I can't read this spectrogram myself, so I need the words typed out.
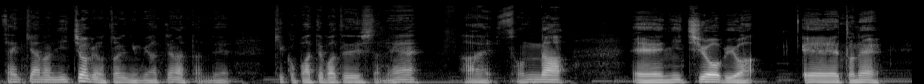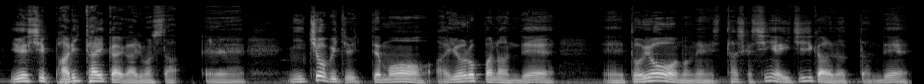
最近あの日曜日のトレーニングもやってなかったんで結構バテバテでしたね。はい。そんな、えー、日曜日はえっ、ー、とね USC パリ大会がありました。えー、日曜日といってもヨーロッパなんで、え土曜のね確か深夜1時からだったんで、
